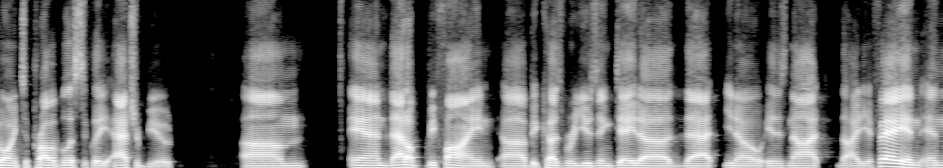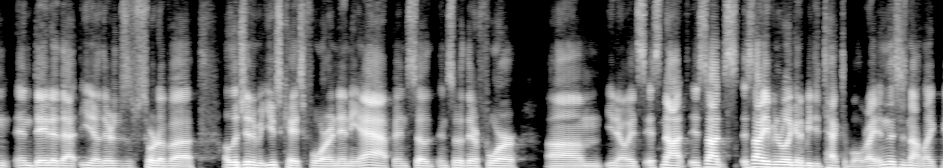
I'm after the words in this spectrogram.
going to probabilistically attribute. Um, and that'll be fine uh, because we're using data that you know is not the IDFA and and and data that you know there's sort of a, a legitimate use case for in any app, and so and so therefore um, you know it's it's not it's not it's not even really going to be detectable, right? And this is not like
